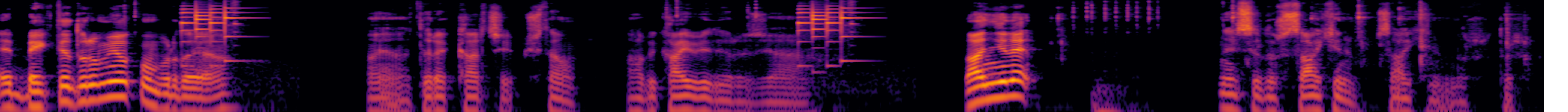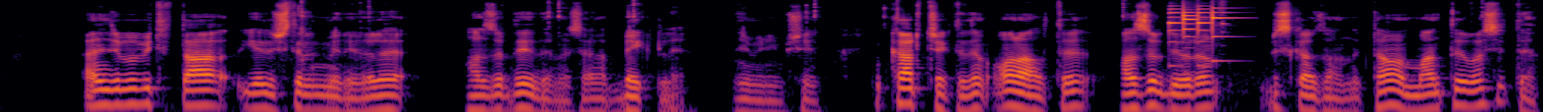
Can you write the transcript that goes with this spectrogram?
E bekle durumu yok mu burada ya? Ha ya direkt kart çekmiş tamam. Abi kaybediyoruz ya. Lan yine... Neyse dur sakinim sakinim dur dur. Bence bu bir tık daha geliştirilmeli. Böyle hazır değil de mesela bekle. Ne bileyim şey. Kart çek dedim 16. Hazır diyorum. Biz kazandık. Tamam mantığı basit de.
